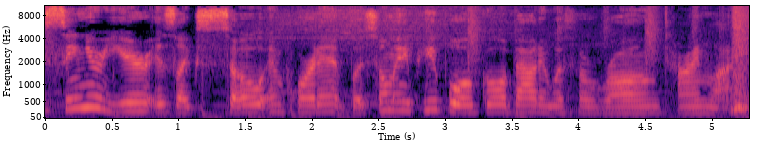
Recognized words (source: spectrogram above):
Senior year is like so important, but so many people go about it with the wrong timeline.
